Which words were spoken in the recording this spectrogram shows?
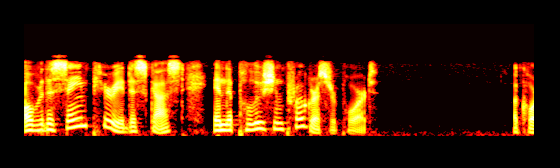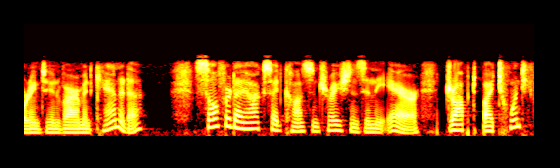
over the same period discussed in the Pollution Progress Report. According to Environment Canada, sulfur dioxide concentrations in the air dropped by 25%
